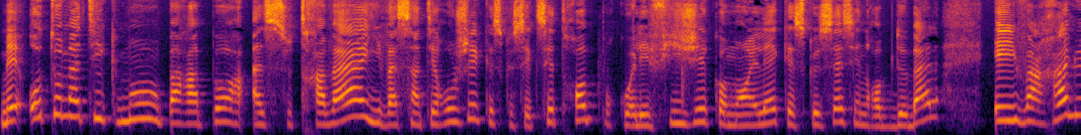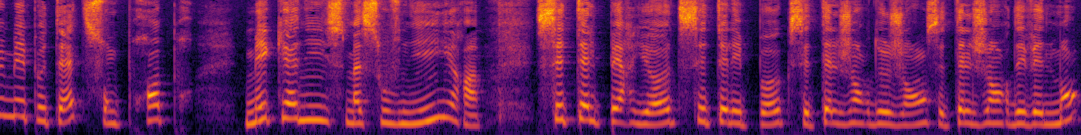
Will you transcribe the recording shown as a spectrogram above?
Mais automatiquement, par rapport à ce travail, il va s'interroger qu'est-ce que c'est que cette robe, pourquoi elle est figée, comment elle est, qu'est-ce que c'est, c'est une robe de bal. Et il va rallumer peut-être son propre mécanisme à souvenir, c'est telle période, c'est telle époque, c'est tel genre de gens, c'est tel genre d'événement.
